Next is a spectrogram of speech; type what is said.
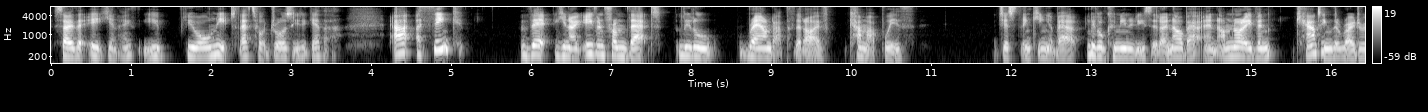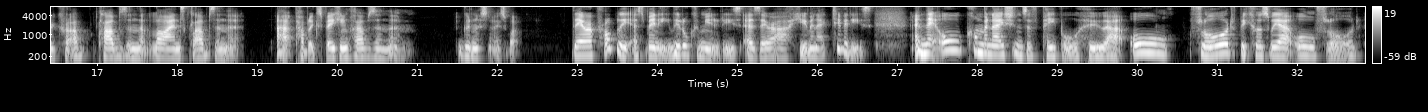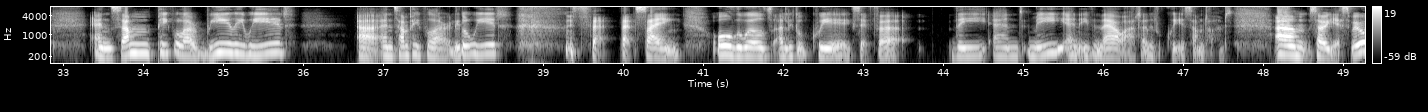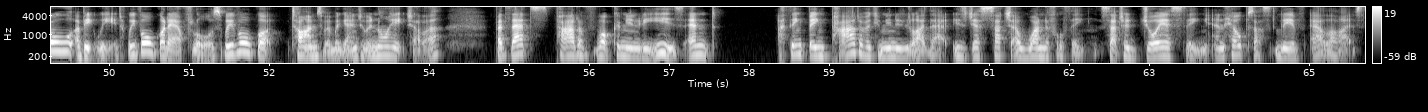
so that it, you know you you all knit. That's what draws you together. Uh, I think that you know even from that little roundup that I've come up with, just thinking about little communities that I know about, and I'm not even counting the Rotary Club clubs and the Lions clubs and the uh, public speaking clubs and the goodness knows what there are probably as many little communities as there are human activities. And they're all combinations of people who are all flawed because we are all flawed. And some people are really weird, uh, and some people are a little weird. it's that, that saying, all the world's a little queer except for thee and me, and even thou art a little queer sometimes. Um, so, yes, we're all a bit weird. We've all got our flaws. We've all got times when we're going to annoy each other. But that's part of what community is. And I think being part of a community like that is just such a wonderful thing, such a joyous thing, and helps us live our lives.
